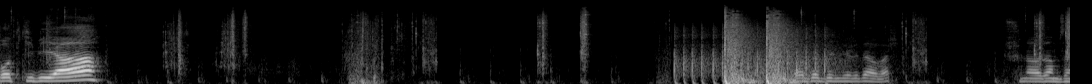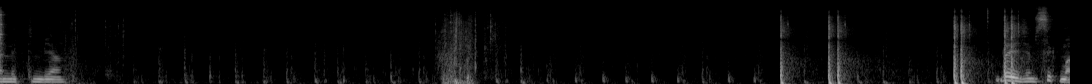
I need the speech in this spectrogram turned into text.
Bot gibi ya. Orada birileri daha var. Şunu adam zannettim bir an. Dayıcım sıkma.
